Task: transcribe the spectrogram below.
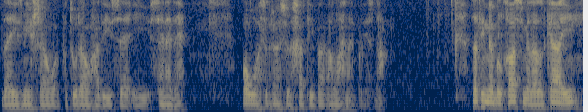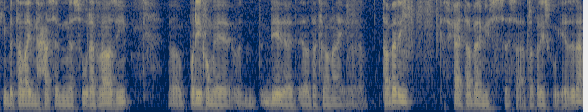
da je izmišljao, poturao hadise i senede. Ovo se prenosio od Hatiba, Allah najbolje zna. Zatim Ebul Qasim al-Alkai, Hibetala ibn Hasan ibn Mesur al-Razi, eh, porijeklom je bio, eh, dakle, onaj eh, Taberi, kad se kaže Taberi, misli se sa Taberijskog jezera,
